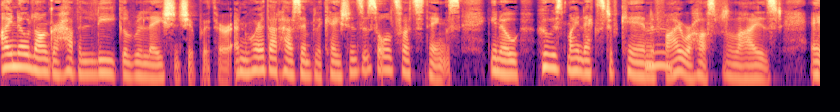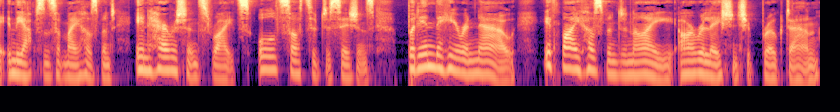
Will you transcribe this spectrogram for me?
I no longer have a legal relationship with her, and where that has implications is all sorts of things. You know, who is my next of kin mm. if I were hospitalised uh, in the absence of my husband? Inheritance rights, all sorts of decisions. But in the here and now, if my husband and I, our relationship broke down,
